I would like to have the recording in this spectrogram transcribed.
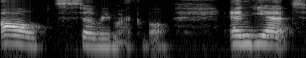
all so remarkable. And yet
